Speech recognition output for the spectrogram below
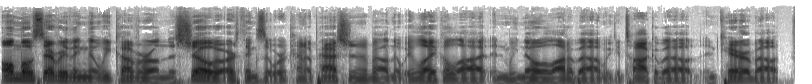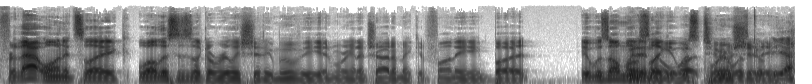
almost everything that we cover on this show are things that we're kind of passionate about and that we like a lot and we know a lot about and we can talk about and care about. For that one, it's like, well, this is like a really shitty movie and we're going to try to make it funny, but it was almost like it was what- where too it was go- shitty. yeah.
